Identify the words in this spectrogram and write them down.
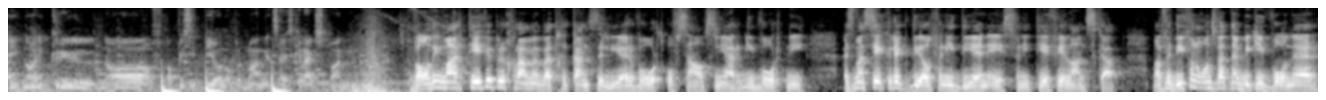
die na die crew, na obviously Dion Opperman en sy skryfspan. Waldemar TV-programme wat gekanselleer word of selfs nie hernu word nie, is maar sekerlik deel van die DNS van die TV-landskap. Maar vir die van ons wat nou bietjie wonder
